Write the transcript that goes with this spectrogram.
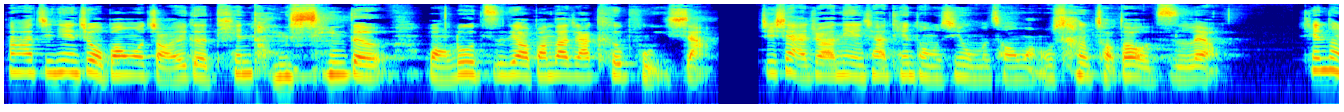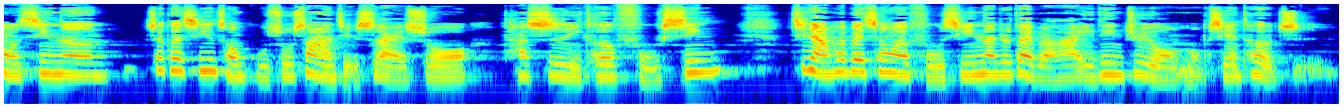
那他今天就帮我找一个天同星的网络资料，帮大家科普一下。接下来就要念一下天同星，我们从网络上 找到的资料。天同星呢，这颗星从古书上的解释来说，它是一颗福星。既然会被称为福星，那就代表它一定具有某些特质。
